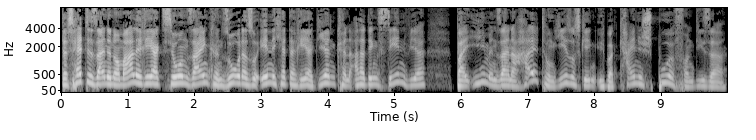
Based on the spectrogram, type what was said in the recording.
Das hätte seine normale Reaktion sein können. So oder so ähnlich hätte er reagieren können. Allerdings sehen wir bei ihm in seiner Haltung Jesus gegenüber keine Spur von dieser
